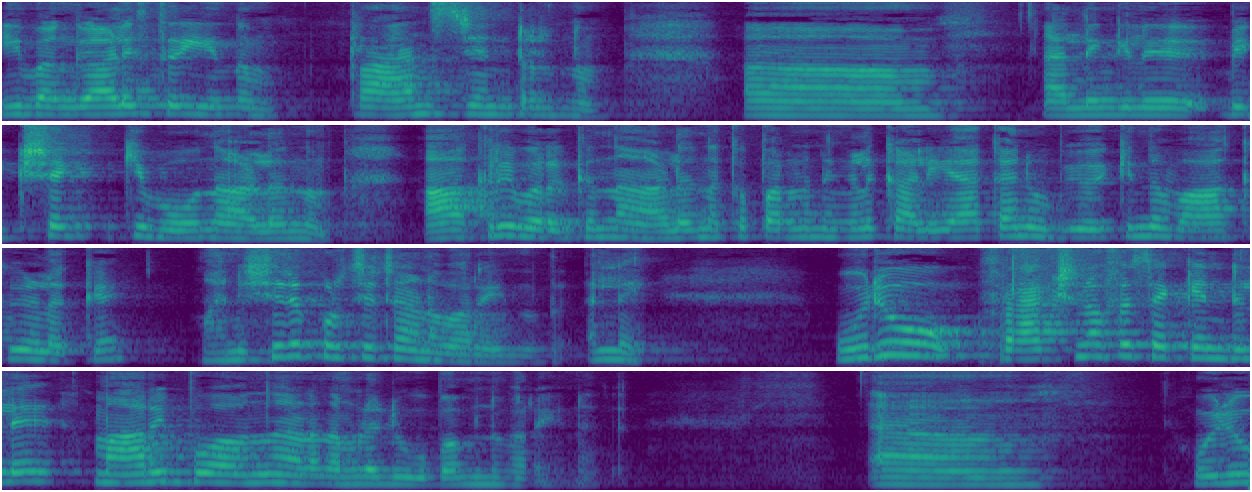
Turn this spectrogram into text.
ഈ ബംഗാളി സ്ത്രീ എന്നും ട്രാൻസ്ജെൻഡർ എന്നും അല്ലെങ്കിൽ ഭിക്ഷയ്ക്ക് പോകുന്ന ആളെന്നും ആക്രി വെറുക്കുന്ന ആളെന്നൊക്കെ പറഞ്ഞ് നിങ്ങൾ കളിയാക്കാൻ ഉപയോഗിക്കുന്ന വാക്കുകളൊക്കെ മനുഷ്യരെ കുറിച്ചിട്ടാണ് പറയുന്നത് അല്ലേ? ഒരു ഫ്രാക്ഷൻ ഓഫ് എ സെക്കൻഡിൽ മാറിപ്പോവാവുന്നതാണ് നമ്മുടെ രൂപം എന്ന് പറയുന്നത്. ഒരു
